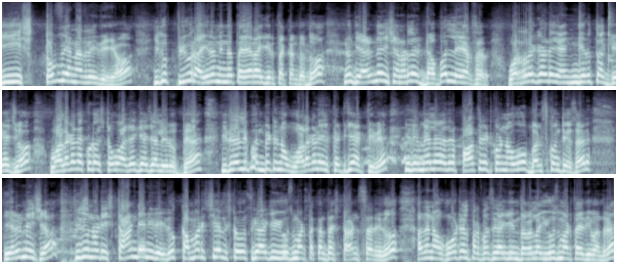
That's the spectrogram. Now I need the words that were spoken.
ಈ ಸ್ಟವ್ ಏನಾದರೂ ಇದೆಯೋ, ಇದು ಪ್ಯೂರ್ ಐರನ್ನಿಂದ ತಯಾರಾಗಿರ್ತಕ್ಕಂಥದ್ದು. ಇನ್ನೊಂದು ಎರಡನೇ ವಿಷಯ ನೋಡಿದ್ರೆ ಡಬಲ್ ಲೇಯರ್ ಸರ್ ಹೊರಗಡೆ ಹೆಂಗಿರುತ್ತೋ ಗೇಜು ಒಳಗಡೆ ಕೂಡ ಸ್ಟವ್ ಅದೇ ಗೇಜಲ್ಲಿ ಇರುತ್ತೆ. ಇದರಲ್ಲಿ ಬಂದುಬಿಟ್ಟು ನಾವು ಒಳಗಡೆ ಇಲ್ಲಿ ಕಟ್ಟಿಗೆ ಹಾಕ್ತೀವಿ. ಇದ್ರ ಮೇಲೆ ಅದರ ಪಾತ್ರೆ ಇಟ್ಕೊಂಡು ನಾವು ಬಳಸ್ಕೊತೀವಿ ಸರ್ ಎರಡನೇ ವಿಷಯ, ಇದು ನೋಡಿ ಸ್ಟ್ಯಾಂಡ್ ಏನಿದೆ ಇದು? ಕಮರ್ಷಿಯಲ್ ಸ್ಟವ್ಸ್ಗಾಗಿ ಯೂಸ್ ಮಾಡ್ತಕ್ಕಂಥ ಸ್ಟ್ಯಾಂಡ್ ಸರ್ ಇದು. ಅದನ್ನು ನಾವು ಹೋಟೆಲ್ ಪರ್ಪಸ್ಗಾಗಿ ಇಂಥವೆಲ್ಲ ಯೂಸ್ ಮಾಡ್ತಾ ಇದ್ದೀವಿ ಅಂದರೆ,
